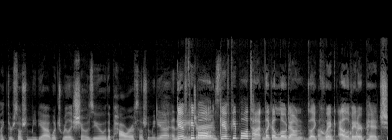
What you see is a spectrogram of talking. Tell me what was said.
like through social media, which really shows you the power of social media and give the people give people a time like a lowdown like A quick low- elevator quick- pitch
